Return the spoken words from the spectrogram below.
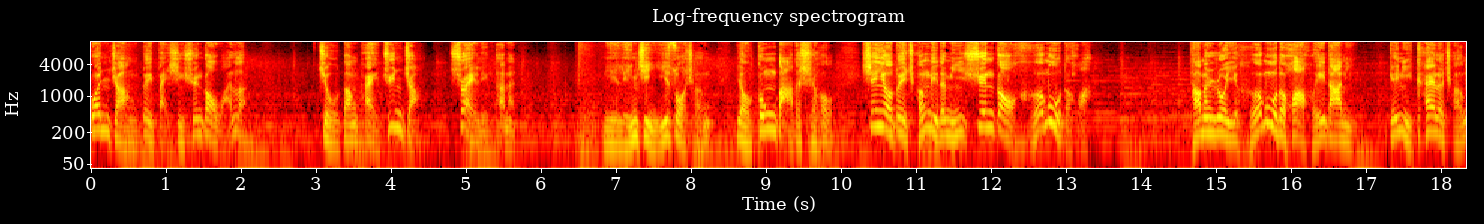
官长对百姓宣告完了。就当派军长率领他们。你临近一座城要攻打的时候，先要对城里的民宣告和睦的话。他们若以和睦的话回答你，给你开了城，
